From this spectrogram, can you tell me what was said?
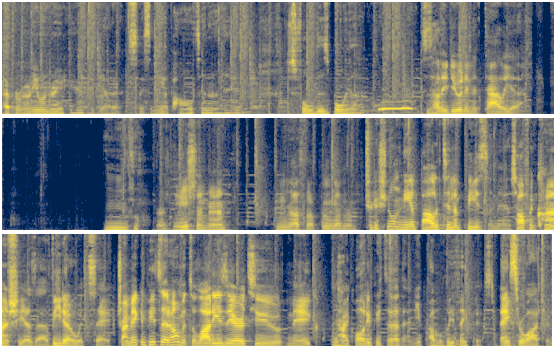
pepperoni one right here. We got a slice of Neapolitan on there. Just fold this boy up. This is how they do it in Italia. Mm. That's decent, man. Mm, that's a pretty good one. Traditional Neapolitan pizza, man. It's often crunchy, as uh, Vito would say. Try making pizza at home. It's a lot easier to make high quality pizza than you probably think it is. Thanks for watching.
